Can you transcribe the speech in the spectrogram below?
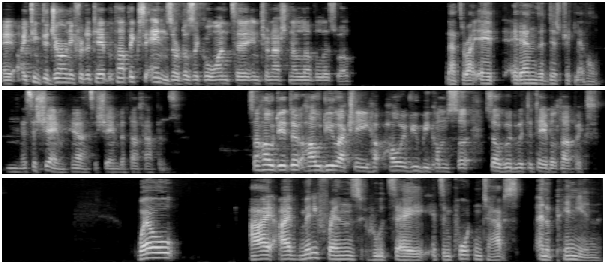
I think the journey for the table topics ends, or does it go on to international level as well? That's right. It it ends at district level. Mm, it's a shame. Yeah, it's a shame that that happens. So how do you do? How do you actually? How, how have you become so so good with the table topics? Well, I I have many friends who would say it's important to have an opinion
